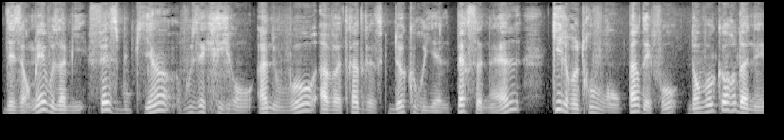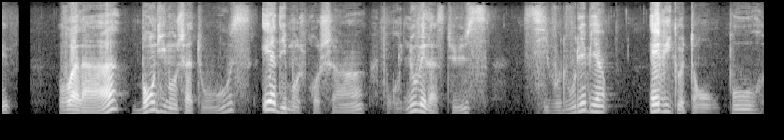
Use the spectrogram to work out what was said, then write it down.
Désormais, vos amis facebookiens vous écriront à nouveau à votre adresse de courriel personnel qu'ils retrouveront par défaut dans vos coordonnées. Voilà, bon dimanche à tous et à dimanche prochain pour une nouvelle astuce, si vous le voulez bien. Eric pour.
